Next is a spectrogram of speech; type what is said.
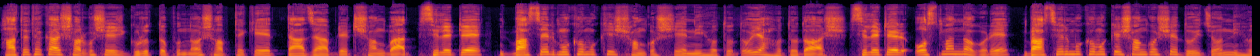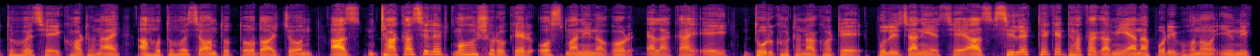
হাতে থাকা সর্বশেষ গুরুত্বপূর্ণ, সবথেকে তাজা আপডেট সংবাদ। সিলেটে বাসের মুখোমুখি সংঘর্ষে নিহত দুই আহত দশ। সিলেটের ওসমাননগরে বাসের মুখোমুখি সংঘর্ষে দুইজন নিহত হয়েছে এই ঘটনায়। আহত হয়েছে অন্তত দশজন। আজ ঢাকা সিলেট মহাসড়কের ওসমানীনগর এলাকায় এই দুর্ঘটনা ঘটে। পুলিশ জানিয়েছে আজ সিলেট থেকে ঢাকাগামী এনা পরিবহন ও ইউনিক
